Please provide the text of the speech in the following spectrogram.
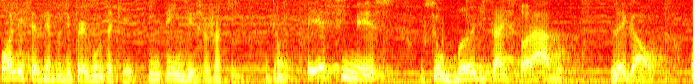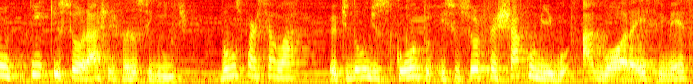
Olha esse exemplo de pergunta aqui. Entendi, seu Joaquim. Então, esse mês o seu budget está estourado? Legal. O que, que o senhor acha de fazer o seguinte? Vamos parcelar. Eu te dou um desconto e se o senhor fechar comigo agora, esse mês,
